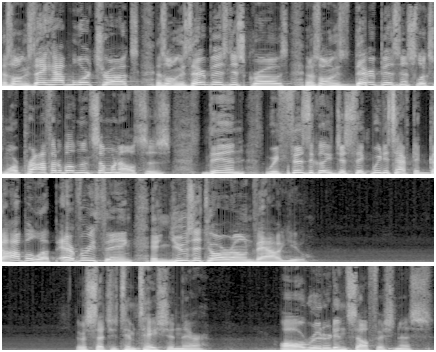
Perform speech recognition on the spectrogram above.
as long as they have more trucks, as long as their business grows, and as long as their business looks more profitable than someone else's, then we physically just think we just have to gobble up everything and use it to our own value. There's such a temptation there all rooted in selfishness.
